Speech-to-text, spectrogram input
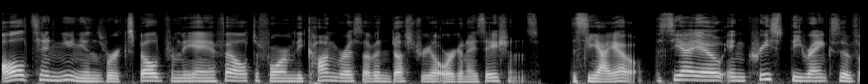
all 10 unions were expelled from the AFL to form the Congress of Industrial Organizations the CIO. The CIO increased the ranks of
